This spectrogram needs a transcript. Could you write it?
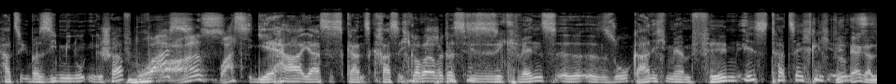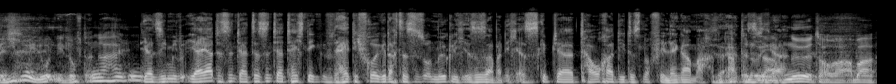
Hat sie über sieben Minuten geschafft. Was? Was? Ja, ja, es ist ganz krass. Ich glaube aber, dass diese Sequenz äh, so gar nicht mehr im Film ist tatsächlich. irgendwie. ärgerlich. Sieben Minuten die Luft angehalten? Ja, sieben Minuten. Ja, ja, das sind ja, das sind ja Techniken. Da hätte ich früher gedacht, das ist unmöglich, ist es aber nicht. Also es gibt ja Taucher, die das noch viel länger machen. Ja, das ist ja, Nö, Taucher, aber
